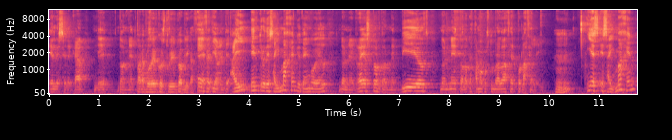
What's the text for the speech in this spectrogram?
el SDK de .NET. Para poder construir tu aplicación. Efectivamente, ahí dentro de esa imagen yo tengo el .NET Restore, .NET Build, .NET, todo lo que estamos acostumbrados a hacer por la CLI. Y es esa imagen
